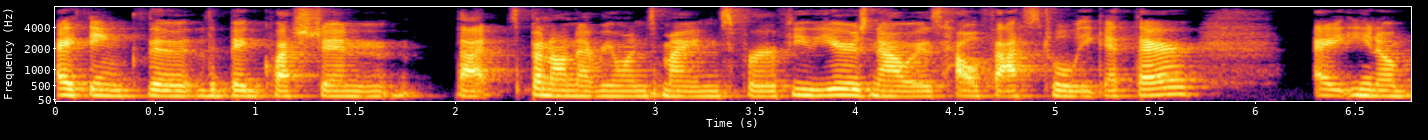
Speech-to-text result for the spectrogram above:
I think the the big question that's been on everyone's minds for a few years now is how fast will we get there? I, you know,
